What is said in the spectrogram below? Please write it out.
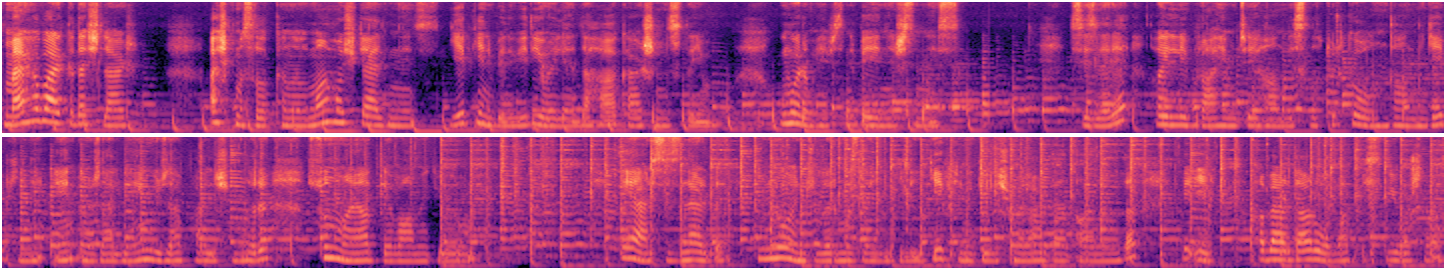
Merhaba arkadaşlar. Aşk Masalı kanalıma hoş geldiniz. Yepyeni bir video ile daha karşınızdayım. Umarım hepsini beğenirsiniz. Sizlere Halil İbrahim Ceyhan ve Sıla Türkoğlu'ndan yepyeni, en özel ve en güzel paylaşımları sunmaya devam ediyorum. Eğer sizler de ünlü oyuncularımızla ilgili yepyeni gelişmelerden anında ve ilk haberdar olmak istiyorsanız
